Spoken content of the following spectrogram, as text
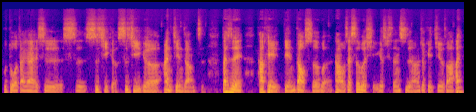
不多，大概是十十几个十几个按键这样子。但是它可以连到 server，那我在 server 写一个程式，然后就可以接收到，哎，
